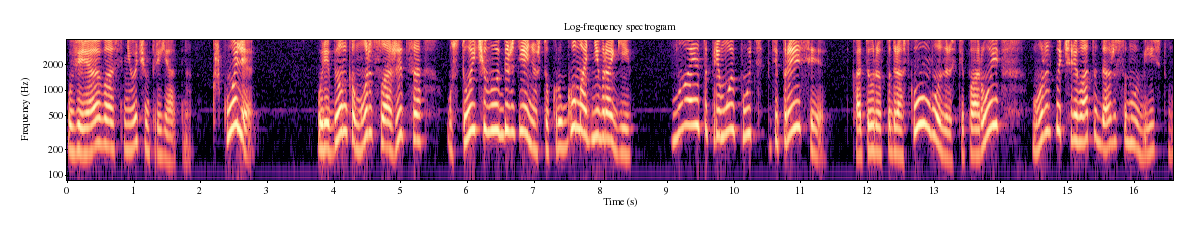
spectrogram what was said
уверяю вас, не очень приятно. К школе у ребенка может сложиться устойчивое убеждение, что кругом одни враги. Ну, а это прямой путь к депрессии, которая в подростковом возрасте порой может быть чревата даже самоубийством.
